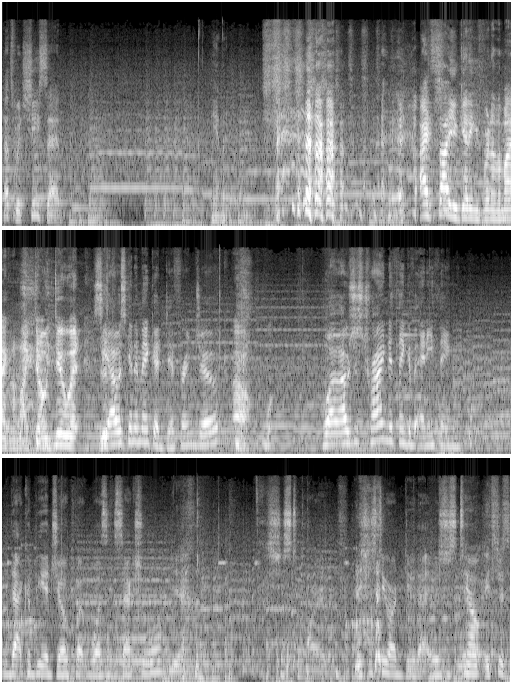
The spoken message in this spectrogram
That's what she said. Damn it. I saw you getting in front of the mic, and I'm like, don't do it. See, I was gonna make a different joke. Oh, Well, I was just trying to think of anything that could be a joke but wasn't sexual. yeah. It's just too hard. It's just too hard to do that. It was just too. No, it's just.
